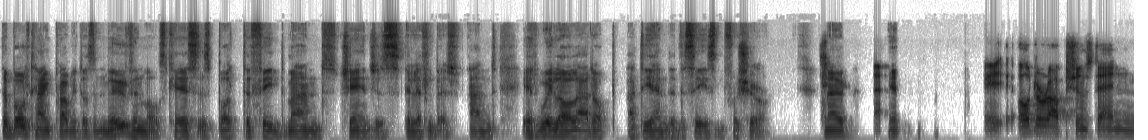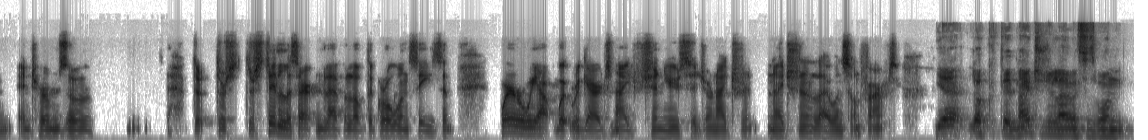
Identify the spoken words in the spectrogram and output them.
The bull tank probably doesn't move in most cases, but the feed demand changes a little bit, and it will all add up at the end of the season for sure. Now. Yeah. Other options then in terms of there's there's still a certain level of the growing season. Where are we at with regards to nitrogen usage or nitrogen nitrogen allowance on farms? Yeah, look, the nitrogen allowance is one.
